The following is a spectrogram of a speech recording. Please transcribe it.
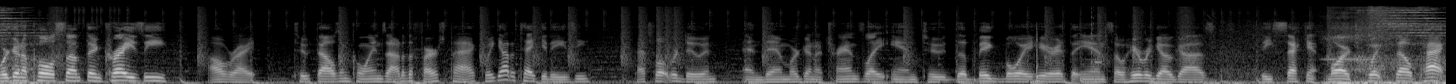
We're going to pull something crazy. All right. 2,000 coins out of the first pack. We got to take it easy. That's what we're doing. And then we're going to translate into the big boy here at the end. So here we go, guys. The second large quick sell pack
